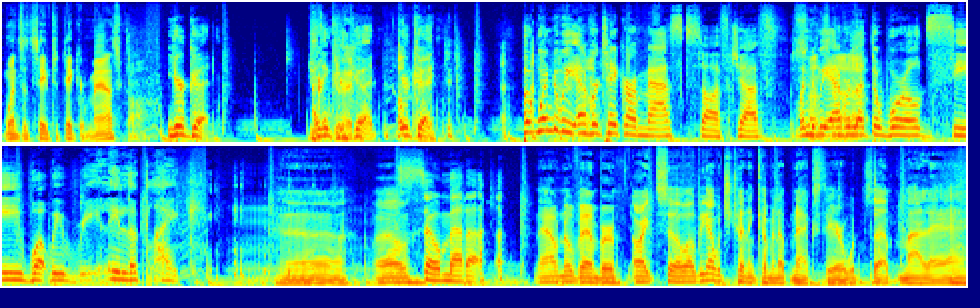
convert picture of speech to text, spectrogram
when's it safe to take your mask off? You're good. I You're think you're good. good. You're Okay. good. But when do we ever take our masks off, Jeff? When do we sun's ever not let up. the world see what we really look like? Yeah. Well, so meta. now November. All right. So uh, we got what's trending coming up next here. What's up, Male?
